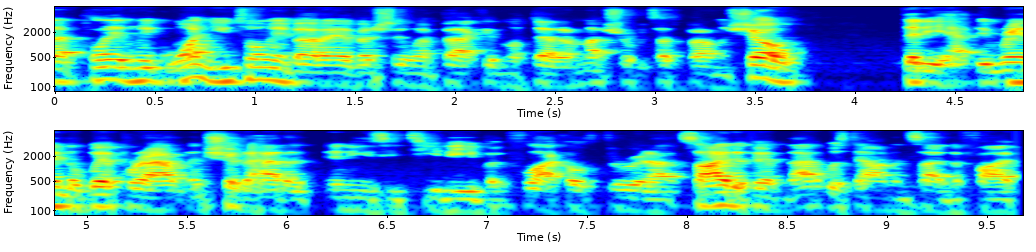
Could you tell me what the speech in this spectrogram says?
that play in week one. You told me about it. I eventually went back and looked at it. I'm not sure if we talked about on the show that he, had, he ran the whip route and should have had a, an easy TD, but Flacco threw it outside of him. That was down inside the five.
